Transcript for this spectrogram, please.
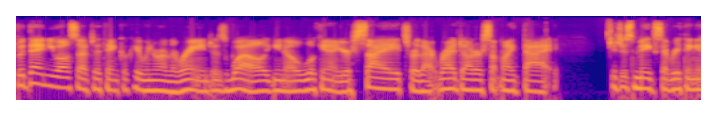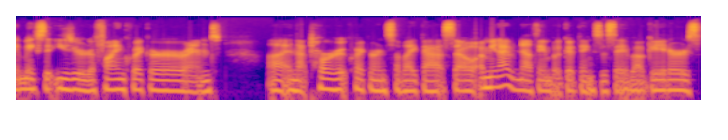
But then you also have to think, okay, when you're on the range as well, you know, looking at your sights or that red dot or something like that, it just makes everything, it makes it easier to find quicker and, uh, and that target quicker and stuff like that. So, I mean, I have nothing but good things to say about Gatorz.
